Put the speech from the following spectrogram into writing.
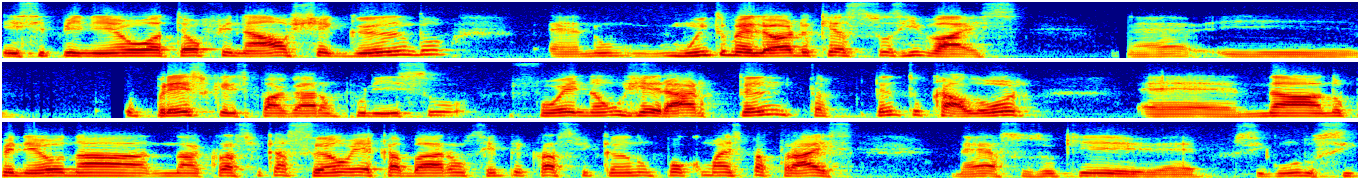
esse pneu até o final, chegando é, no, muito melhor do que as suas rivais. Né? E o preço que eles pagaram por isso foi não gerar tanta, tanto calor é, na, no pneu na, na classificação e acabaram sempre classificando um pouco mais para trás. Né? A Suzuki, é, segundo se,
